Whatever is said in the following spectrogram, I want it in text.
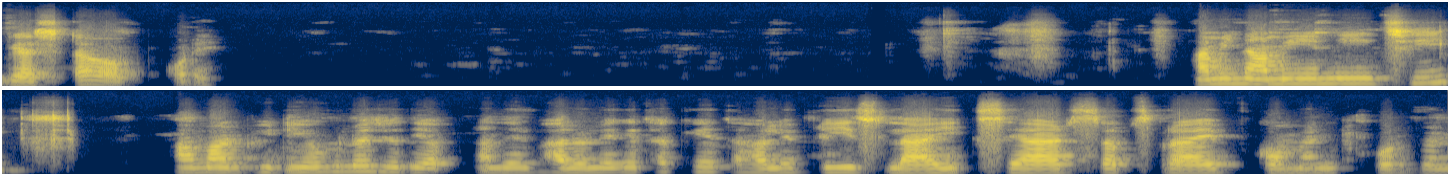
গ্যাসটা অফ করে। আমি নামিয়ে নিয়েছি। আমার ভিডিওগুলো যদি আপনাদের ভালো লেগে থাকে, তাহলে please like share subscribe comment করবেন।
